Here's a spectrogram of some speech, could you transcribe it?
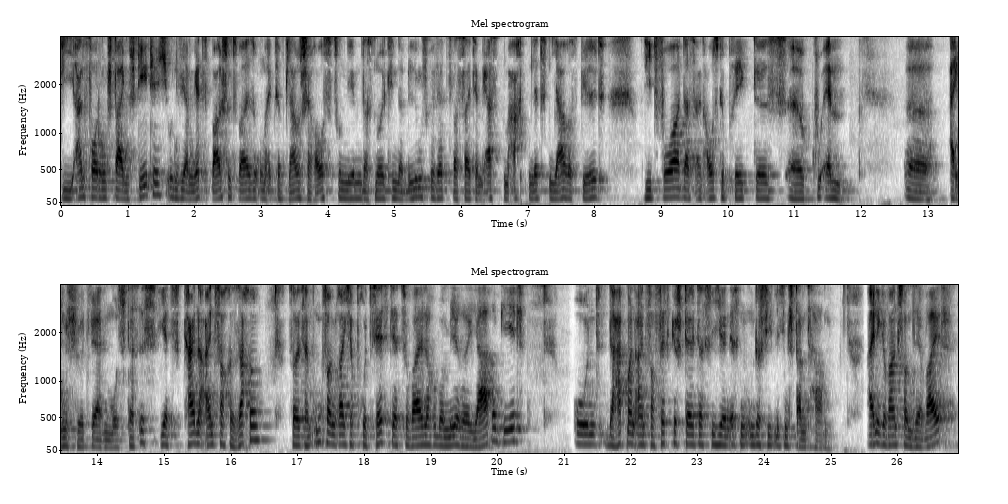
die Anforderungen steigen stetig und wir haben jetzt beispielsweise, um exemplarisch herauszunehmen, das neue Kinderbildungsgesetz, was seit dem 1.8. letzten Jahres gilt, sieht vor, dass ein ausgeprägtes äh, QM äh, eingeführt werden muss. Das ist jetzt keine einfache Sache, sondern es ist ein umfangreicher Prozess, der zuweilen auch über mehrere Jahre geht. Und da hat man einfach festgestellt, dass wir hier in Essen einen unterschiedlichen Stand haben. Einige waren schon sehr weit,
